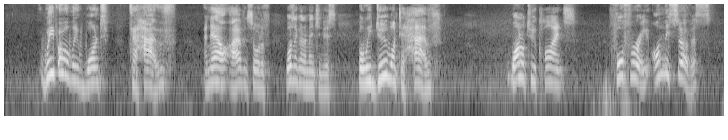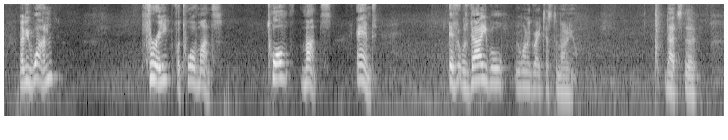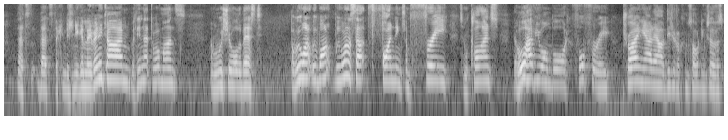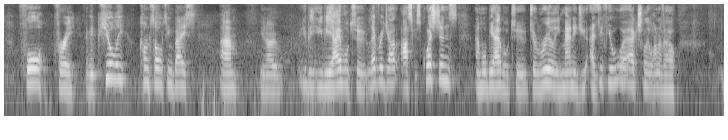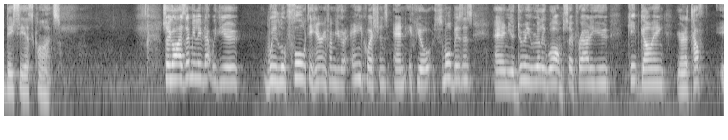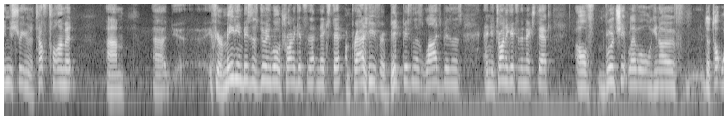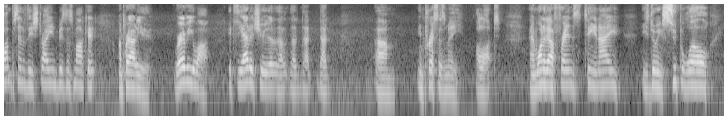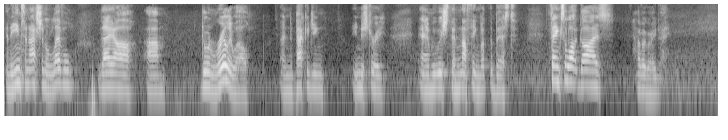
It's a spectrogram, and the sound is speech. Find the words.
we probably want to have, and now I haven't sort of, wasn't going to mention this, but we do want to have one or two clients for free on this service, maybe one free for 12 months. 12 months. And if it was valuable, we want a great testimonial. That's the that's that's the condition. You can leave any time within that 12 months, and we wish you all the best. But we want we want we want to start finding some free some clients that will have you on board for free, trying out our digital consulting service for free. It'll be purely consulting based. Um, you know, you be you be able to leverage out, ask us questions, and we'll be able to to really manage you as if you were actually one of our DCS clients. So, guys, let me leave that with you. We look forward to hearing from you. Got any questions? And if you're small business and you're doing really well, I'm so proud of you. Keep going. You're in a tough industry. You're in a tough climate. Um, uh, if you're a medium business doing well, trying to get to that next step, I'm proud of you. For a big business, large business, and you're trying to get to the next step of blue chip level, you know, the top 1% of the Australian business market, I'm proud of you. Wherever you are. It's the attitude that, that, that, that um, impresses me a lot. And one of our friends, TNA, is doing super well in the international level. They are um, doing really well in the packaging industry, and we wish them nothing but the best. Thanks a lot, guys. Have a great day.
